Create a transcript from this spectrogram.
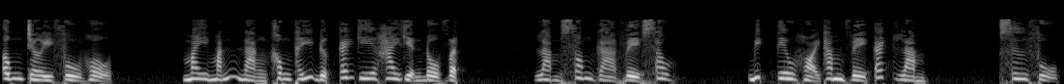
ông trời phù hộ, may mắn nàng không thấy được cái kia hai kiện đồ vật, làm xong gà về sau, bích tiêu hỏi thăm về cách làm, sư phụ,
